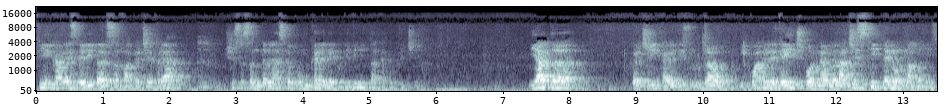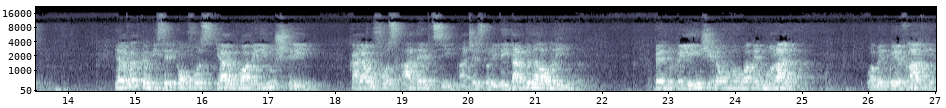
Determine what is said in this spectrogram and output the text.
Fiecare este liber să facă ce vrea și să se întâlnească cum crede cu divinitatea cu pricina. Iată că cei care distrugeau icoanele de aici porneau, de la acest tip de neoplatonism. E adevărat că în biserică au fost chiar oamenii luștri care au fost adepții acestor idei, dar până la o limită. Pentru că ei înși erau oameni morali, oameni cu evlavie.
